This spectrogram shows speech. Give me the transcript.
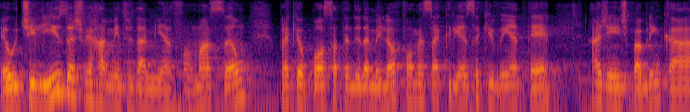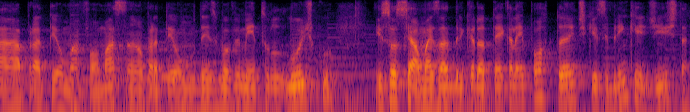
eu utilizo as ferramentas da minha formação para que eu possa atender da melhor forma essa criança que vem até a gente para brincar, para ter uma formação, para ter um desenvolvimento lúdico e social. Mas a brinquedoteca é importante que esse brinquedista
